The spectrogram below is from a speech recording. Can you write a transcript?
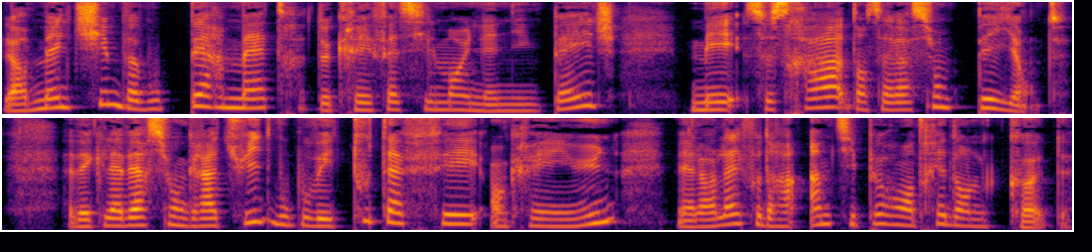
Alors MailChimp va vous permettre de créer facilement une landing page, mais ce sera dans sa version payante. Avec la version gratuite, vous pouvez tout à fait en créer une, mais alors là, il faudra un petit peu rentrer dans le code.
